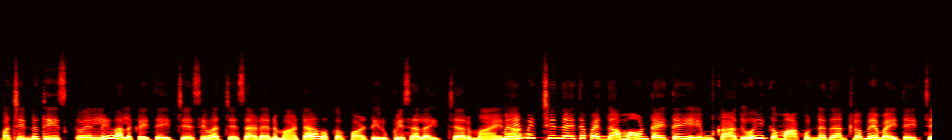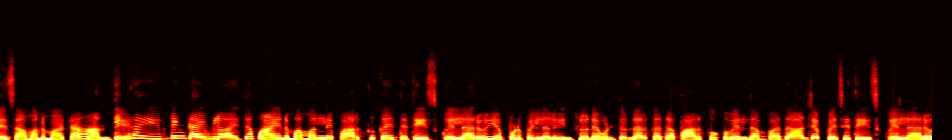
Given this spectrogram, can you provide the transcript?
మా చిన్ను తీసుకువెళ్ళి వాళ్ళకైతే ఇచ్చేసి వచ్చేసాడనమాట ఒక ఫార్టీ రూపీస్ అలా ఇచ్చారు మా ఆయన. మేము ఇచ్చింది అయితే పెద్ద అమౌంట్ అయితే ఏం కాదు. ఇక మాకున్న దాంట్లో మేమైతే ఇచ్చేసామన్నమాట. అంతే. ఇక ఈవినింగ్ టైంలో అయితే మా ఆయన మమ్మల్ని పార్కుకి అయితే తీసుకువెళ్ళారు ఎప్పుడు పిల్లలు ఇంట్లోనే ఉంటున్నారు కదా పార్కుకు వెళ్దాం పదా అని చెప్పేసి తీసుకువెళ్ళారు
